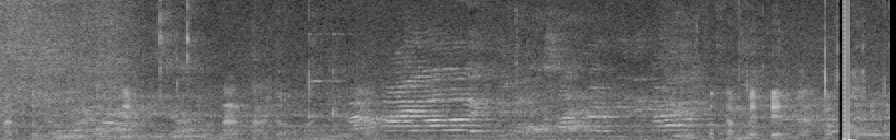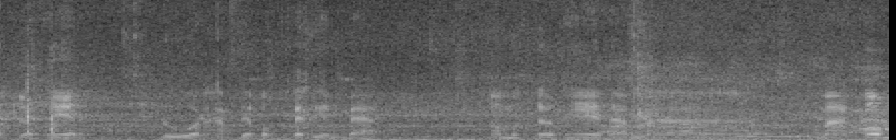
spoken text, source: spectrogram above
ผัดเต้าหู้ของดินฟูหน้าตาจะออกมาอย่างนี้ครับก็ทำไม่เป็นนะก็เอามะ เขือเทศดูนะครับ เดี๋ยวผมจะเรียนแบบ เอามะเขือเทศนะมามาต้ม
